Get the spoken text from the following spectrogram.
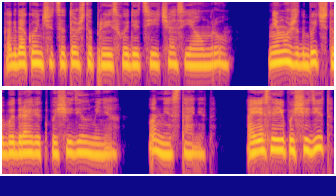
Когда кончится то, что происходит сейчас, я умру. Не может быть, чтобы Дравик пощадил меня. Он не станет. А если и пощадит,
